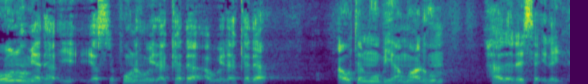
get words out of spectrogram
كونهم يصرفونه إلى كذا أو إلى كذا أو تنمو به أموالهم هذا ليس إلينا.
